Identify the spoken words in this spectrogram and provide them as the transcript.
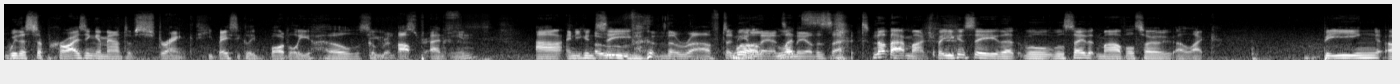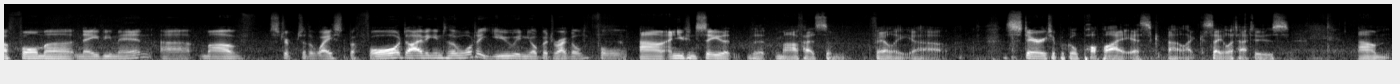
with a surprising amount of strength, he basically bodily hurls you Gorilla up strength. and in. Uh, and you can see Over the raft and well, he lands on the other side. Not that much, but you can see that we'll we'll say that Marv also uh, like being a former Navy man. Uh, Marv stripped to the waist before diving into the water. You in your bedraggled full, uh, and you can see that that Marv has some fairly uh, stereotypical Popeye esque uh, like sailor tattoos. Um,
